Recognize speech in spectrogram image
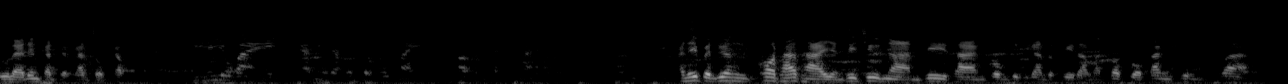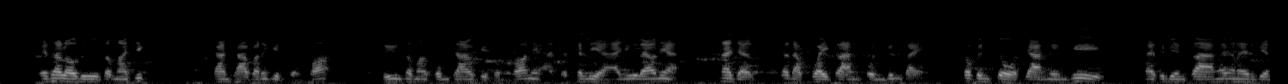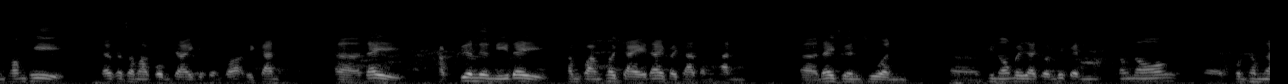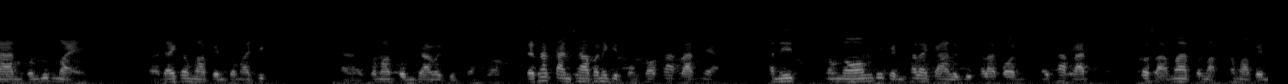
ดูแลเรื่องการจัดการศพครับ มีนโยบายในการที่จะทำให้คนรุ่นใหม่ความสำคัญของการอันนี้เป็นเรื่องข้อท้าทายอย่างที่ชื่องานที่ทางกรมกิจการสตรีสามัญครอบครัวตั้งขึ้นว่าเอ๊ะถ้าเราดูสมาชิก การชาปนกิจสงเคราะห์หรือสมาคมชาปนกิจสงเคราะห์เนี่ยอาจจะเฉลี่ยอายุแล้วเนี่ยน่าจะระดับวัยกลางคนขึ้นไป ก็เป็นโจทย์อย่างหนึ่งที่นายทะเบียนกลางและนายทะเบียนท้องที่ แล้วก็สมาคมชาปนกิจสงเคราะห์หรือการได้ขับเคลื่อนเรื่องนี้ได้ทำความเข้าใจได้ประชาสัมพันธ์ได้เชิญชวนพี่น้องประชาชนที่เป็นน้องๆคนทำงานคนรุ่นใหม่ ได้เข้ามาเป็นสมาชิก สมาคมชาปนกิจสงเคราะห์แต่ถ้าการชาปนกิจสงเคราะห์ภาครัฐเนี่ยอันนี้น้องๆที่เป็นข้าราชการหรือบุคลากรในภาครัฐ ก็สามารถสมัครเข้ามาเป็น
